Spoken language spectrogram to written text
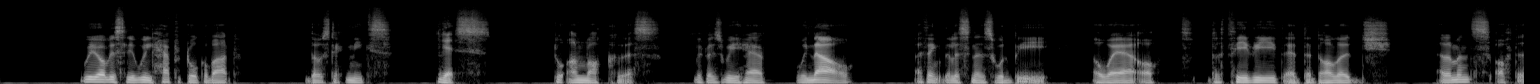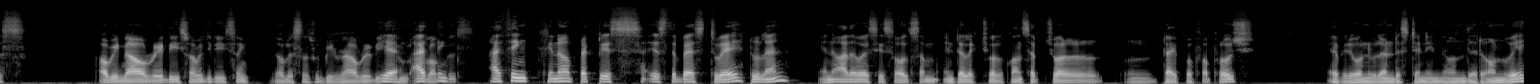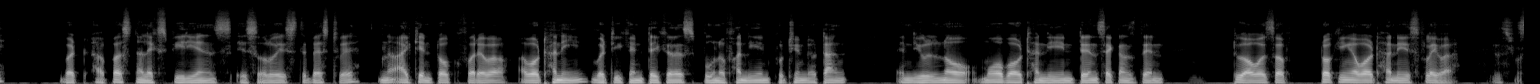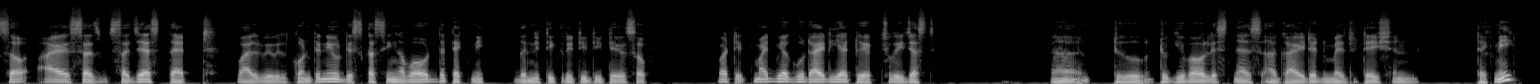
we obviously will have to talk about those techniques Yes. to unlock this because we have we now I think the listeners would be aware of the theory, that the knowledge elements of this. Are we now ready, Swamiji? Do you think our listeners would be now ready Yeah, to I think- this? I think, you know, practice is the best way to learn. You know, otherwise it's all some intellectual, conceptual mm, type of approach. Everyone will understand in on their own way. But a personal experience is always the best way. You know, I can talk forever about honey, but you can take a spoon of honey and put in your tongue and you'll know more about honey in 10 seconds than two hours of talking about honey's flavor. Right. So I su- suggest that while we will continue discussing about the technique, the nitty gritty details of, but it might be a good idea to actually just uh, to to give our listeners a guided meditation technique,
